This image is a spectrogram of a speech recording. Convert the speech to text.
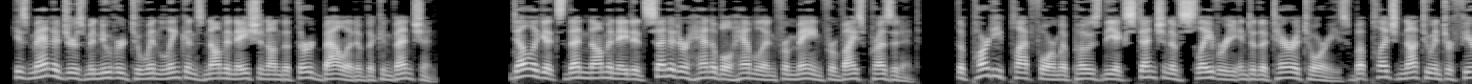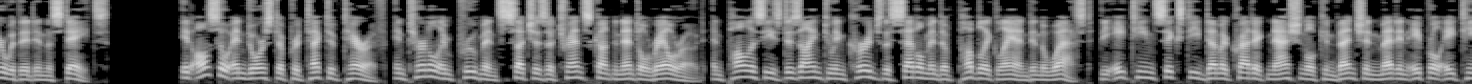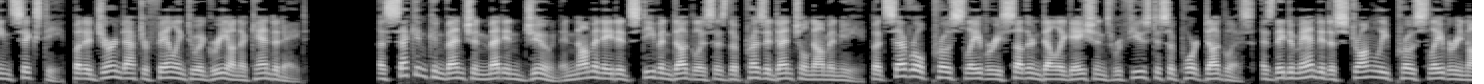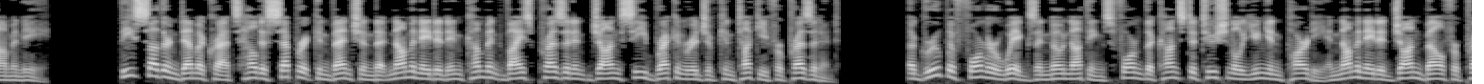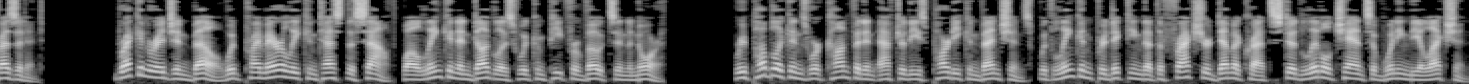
his managers maneuvered to win Lincoln's nomination on the third ballot of the convention. Delegates then nominated Senator Hannibal Hamlin from Maine for vice president. The party platform opposed the extension of slavery into the territories but pledged not to interfere with it in the states. It also endorsed a protective tariff, internal improvements such as a transcontinental railroad, and policies designed to encourage the settlement of public land in the West. The 1860 Democratic National Convention met in April 1860, but adjourned after failing to agree on a candidate. A second convention met in June and nominated Stephen Douglas as the presidential nominee, but several pro-slavery Southern delegations refused to support Douglas, as they demanded a strongly pro-slavery nominee. These Southern Democrats held a separate convention that nominated incumbent Vice President John C. Breckinridge of Kentucky for president. A group of former Whigs and Know-Nothings formed the Constitutional Union Party and nominated John Bell for president. Breckinridge and Bell would primarily contest the South, while Lincoln and Douglas would compete for votes in the North. Republicans were confident after these party conventions, with Lincoln predicting that the fractured Democrats stood little chance of winning the election.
